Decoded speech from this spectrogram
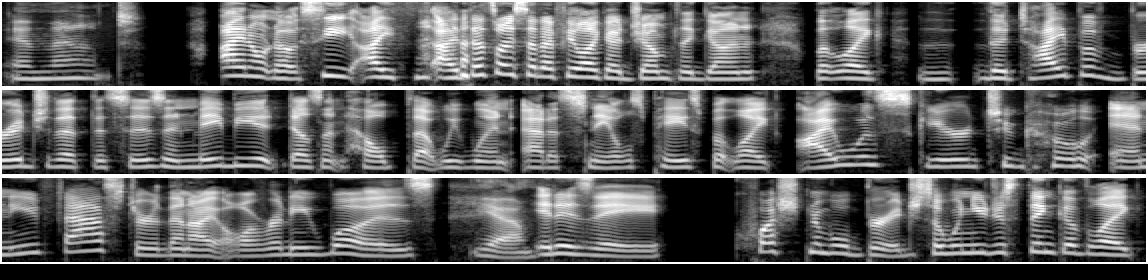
in that? I don't know. See, I, I that's why I said I feel like I jumped the gun, but like the type of bridge that this is, and maybe it doesn't help that we went at a snail's pace, but like I was scared to go any faster than I already was. Yeah. It is a questionable bridge. So when you just think of like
